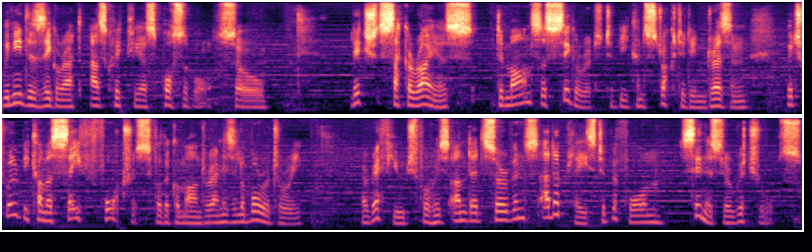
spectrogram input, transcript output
We need the ziggurat as quickly as possible, so... Lich Zacharias demands a ziggurat to be constructed in Drezen, which will become a safe fortress for the commander and his laboratory, a refuge for his undead servants, and a place to perform sinister rituals.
